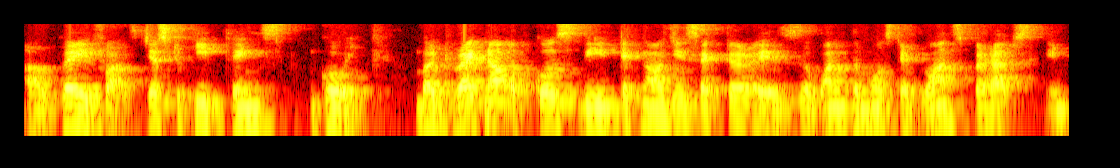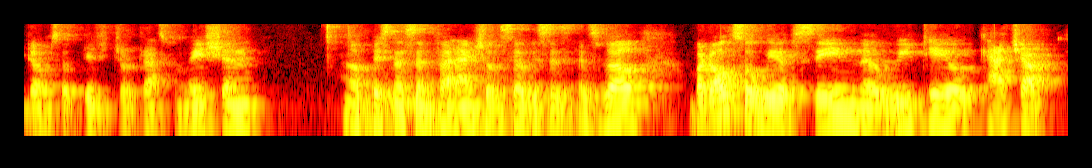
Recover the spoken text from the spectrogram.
uh, very fast just to keep things going. But right now, of course, the technology sector is one of the most advanced, perhaps, in terms of digital transformation, uh, business and financial services as well. But also, we have seen retail catch up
